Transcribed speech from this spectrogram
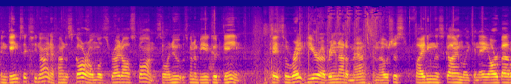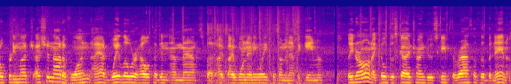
In game 69, I found a scar almost right off spawn, so I knew it was going to be a good game. Okay, so right here, I ran out of mats, and I was just fighting this guy in like an AR battle pretty much. I should not have won. I had way lower health, I didn't have mats, but I, I won anyway because I'm an epic gamer. Later on, I killed this guy trying to escape the wrath of the banana.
